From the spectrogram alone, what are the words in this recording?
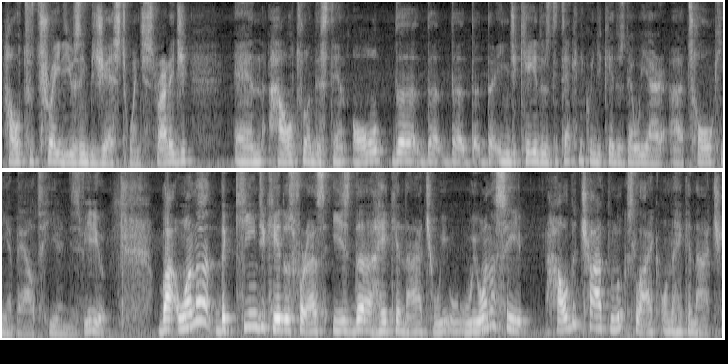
how to trade using BGS 20 strategy and how to understand all the, the, the, the, the indicators, the technical indicators that we are uh, talking about here in this video. But one of the key indicators for us is the Average. We, we want to see how the chart looks like on the Heikin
